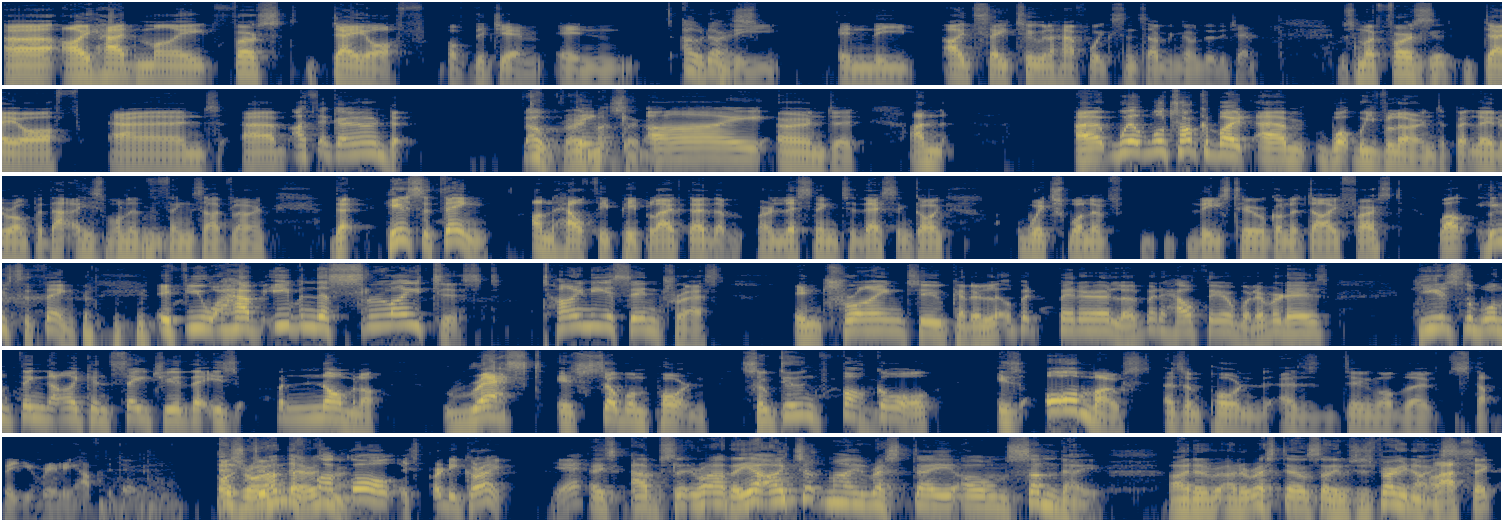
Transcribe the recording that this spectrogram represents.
uh, I had my first day off of the gym in Oh, nice. the in the I'd say two and a half weeks since I've been going to the gym. It was my first day off, and um, I think I earned it. oh, very much so. mate. I earned it, and uh, we'll we'll talk about um, what we've learned a bit later on. But that is one of the Hmm. things I've learned. That here's the thing: unhealthy people out there that are listening to this and going, "Which one of these two are going to die first? Well, here's the thing: if you have even the slightest, tiniest interest in trying to get a little bit fitter, a little bit healthier, whatever it is, here's the one thing that I can say to you that is phenomenal. Rest is so important. So doing fuck Hmm. all is almost as important as doing all the stuff that you really have to do. But It's right doing the there, isn't fuck it? all is pretty great. Yeah. It's absolutely right there. Yeah, I took my rest day on Sunday. I had a, I had a rest day on Sunday, which was very nice. Classic.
